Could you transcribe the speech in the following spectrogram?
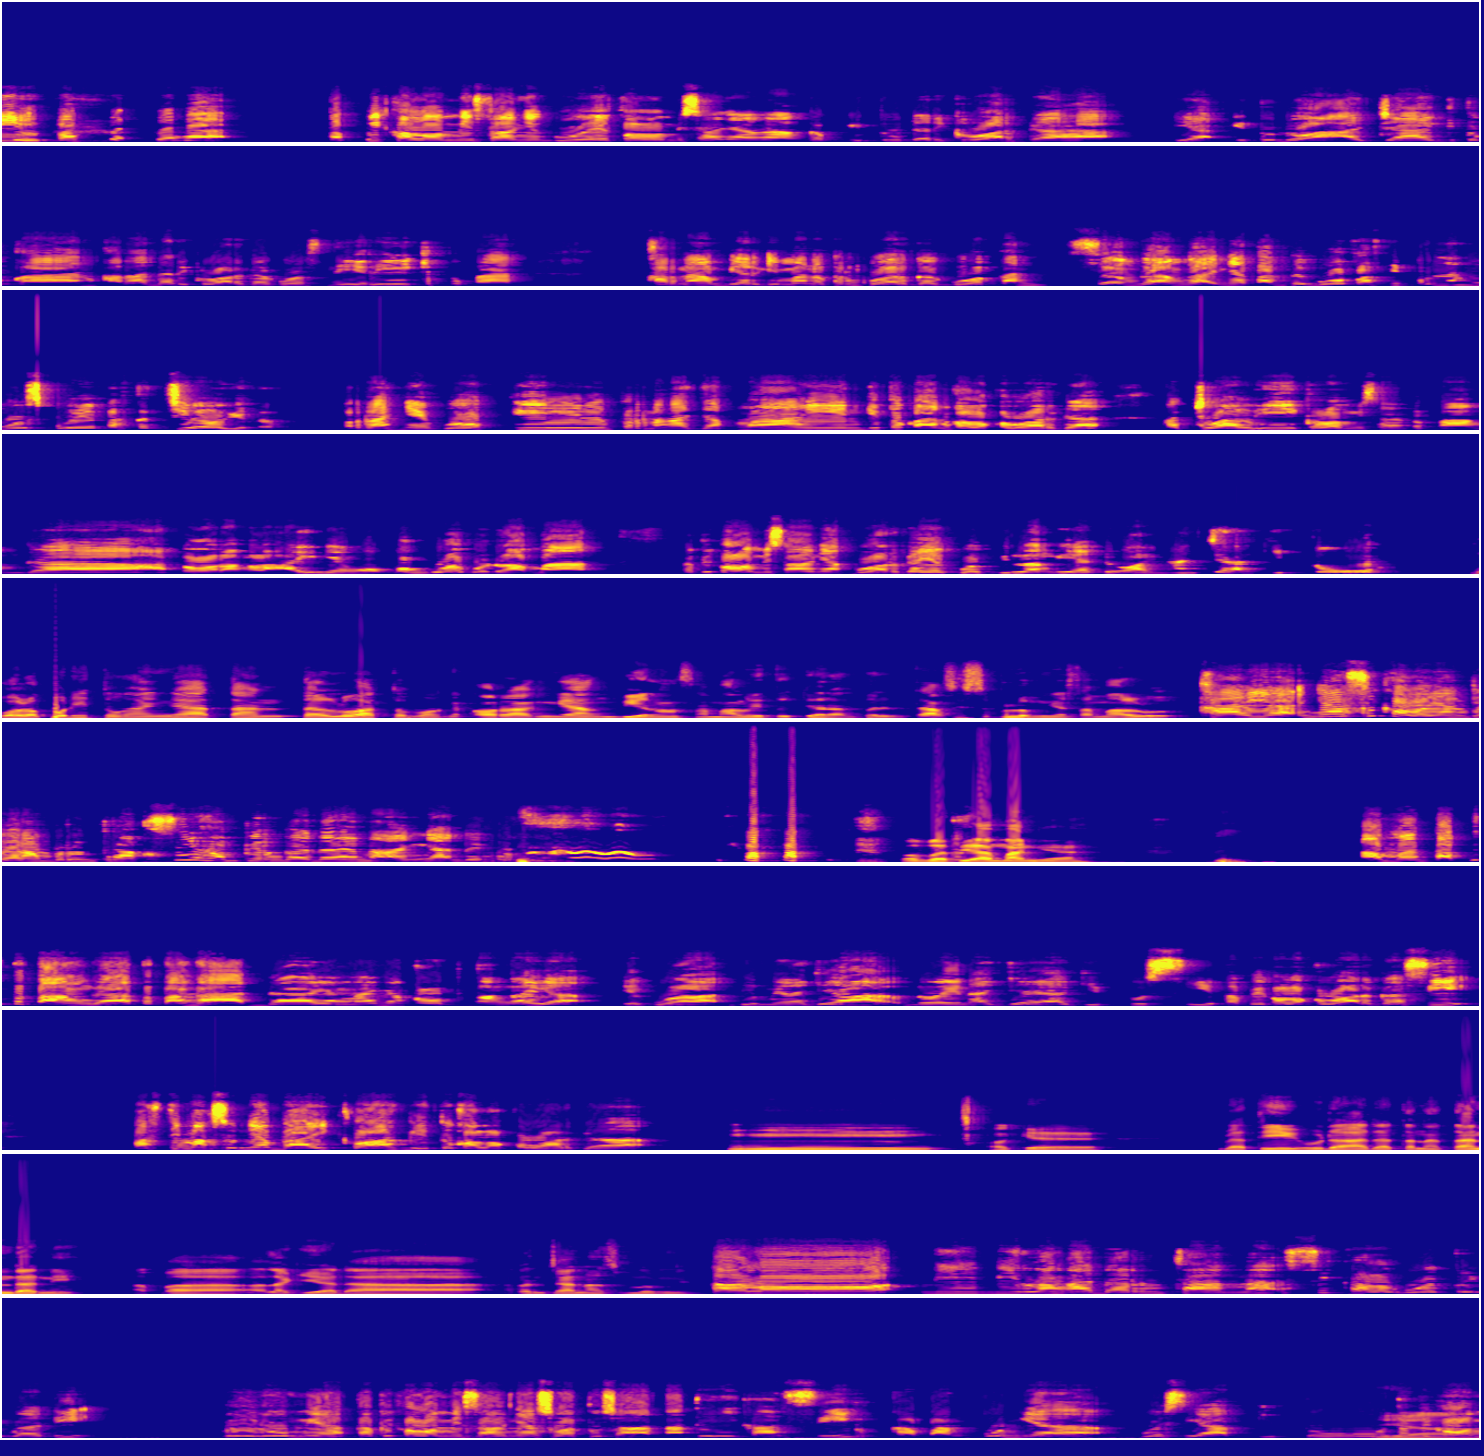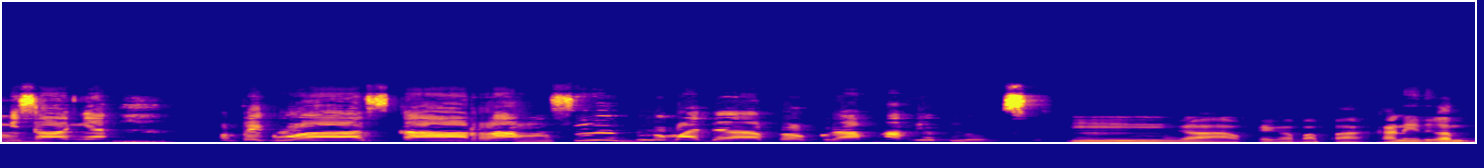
Pasti, pasti ada. Tapi kalau misalnya gue, kalau misalnya nganggap itu dari keluarga, ya itu doa aja gitu kan. Karena dari keluarga gue sendiri gitu kan. Karena biar gimana pun keluarga gue kan seenggak-enggaknya tante gue pasti pernah ngurus gue pas kecil gitu. Pernah nyebokin pernah ngajak main gitu kan kalau keluarga. Kecuali kalau misalnya tetangga atau orang lain yang ngomong gue bodo amat. Tapi kalau misalnya keluarga ya gue bilang ya doain aja gitu Walaupun hitungannya tante lu atau mungkin orang yang bilang sama lu itu jarang berinteraksi sebelumnya sama lu. Kayaknya sih kalau yang jarang berinteraksi hampir nggak ada yang nanya deh. oh berarti aman ya aman tapi tetangga tetangga ada yang nanya kalau tetangga ya ya gue diemin aja doain aja ya gitu sih tapi kalau keluarga sih pasti maksudnya baik lah gitu kalau keluarga hmm oke okay. Berarti udah ada tanda-tanda nih apa lagi ada rencana sebelumnya? Kalau dibilang ada rencana sih kalau gue pribadi belum ya. Tapi kalau misalnya suatu saat nanti dikasih kapan pun ya gue siap gitu. Yeah. tapi kalau misalnya sampai gue sekarang sih belum ada program hamil belum sih. Hmm nggak oke okay, nggak apa-apa. Kan itu kan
